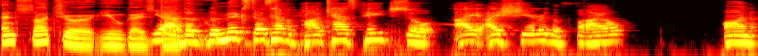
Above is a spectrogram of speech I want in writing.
and such, or you guys? yeah don't? the, the mix does have a podcast page so i i share the file on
